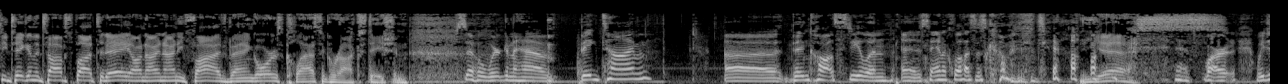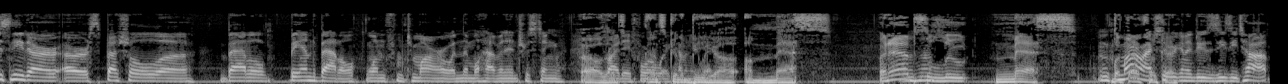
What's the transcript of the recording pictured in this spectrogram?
He taking the top spot today on I 95, Bangor's classic rock station. so we're going to have big time. Uh, been caught stealing, and Santa Claus is coming to town. Yes. That's part. We just need our our special uh, battle band battle one from tomorrow, and then we'll have an interesting Oh, Friday four that's going to be a, a mess. An absolute mess. And But tomorrow, actually, okay. we're going to do ZZ Top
